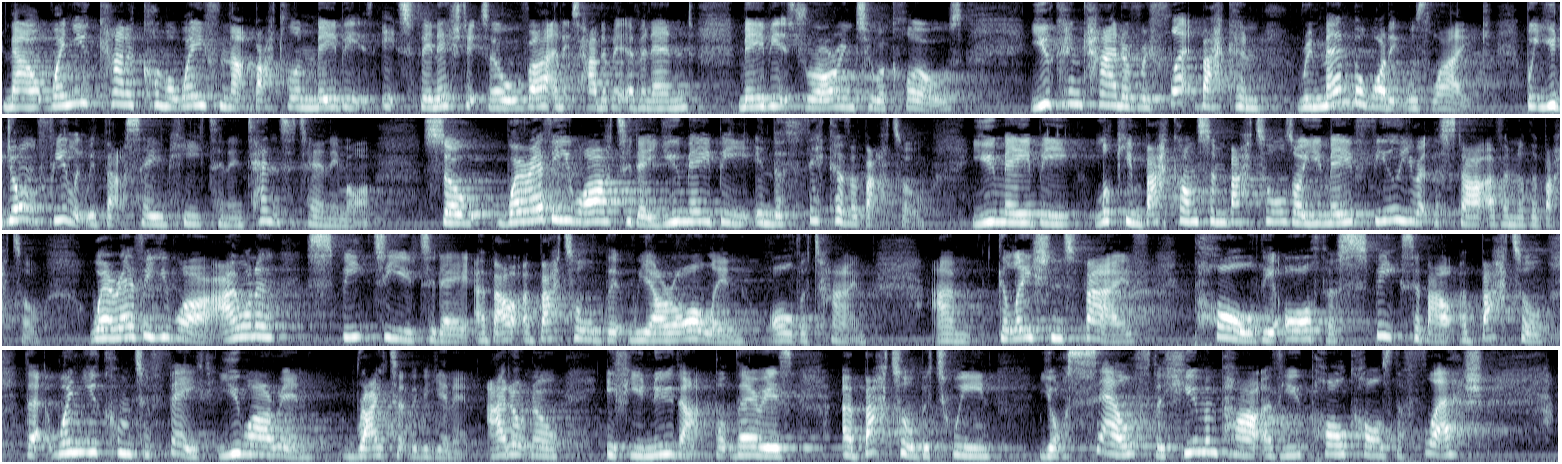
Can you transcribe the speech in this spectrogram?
Now, when you kind of come away from that battle and maybe it's finished, it's over, and it's had a bit of an end, maybe it's drawing to a close, you can kind of reflect back and remember what it was like, but you don't feel it with that same heat and intensity anymore. So, wherever you are today, you may be in the thick of a battle. You may be looking back on some battles, or you may feel you're at the start of another battle. Wherever you are, I want to speak to you today about a battle that we are all in all the time. Um, Galatians 5, Paul, the author, speaks about a battle that when you come to faith, you are in right at the beginning. I don't know if you knew that, but there is a battle between yourself, the human part of you, Paul calls the flesh,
